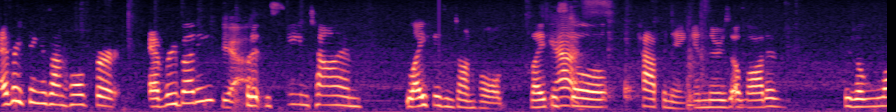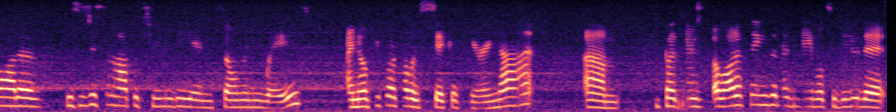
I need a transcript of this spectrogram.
everything is on hold for everybody. Yeah. But at the same time, life isn't on hold. Life Yes. is still happening, and there's a lot of there's a lot of this is just an opportunity in so many ways. I know people are probably sick of hearing that, um, but there's a lot of things that I've been able to do that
